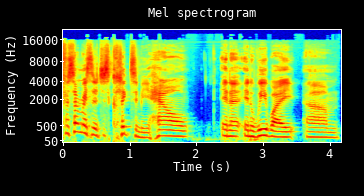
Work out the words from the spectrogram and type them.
for some reason it just clicked to me how, in a in a weird way, um,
